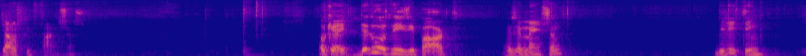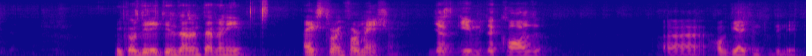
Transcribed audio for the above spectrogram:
JavaScript functions. Okay, that was the easy part, as I mentioned, deleting because deleting doesn't have any extra information. Just give me the code uh, of the item to delete.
